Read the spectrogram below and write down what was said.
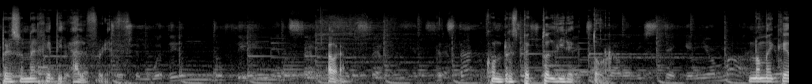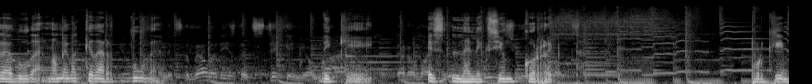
personaje de Alfred. Ahora, con respecto al director, no me queda duda, no me va a quedar duda de que es la elección correcta. Porque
